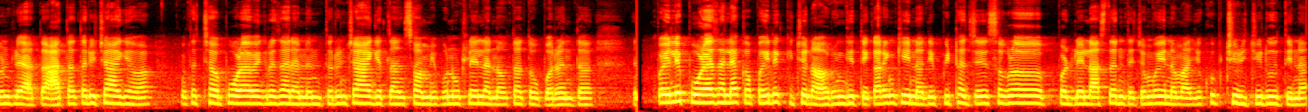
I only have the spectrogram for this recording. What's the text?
म्हटले आता आता तरी चहा घ्यावा. आता छ पोळ्या वगैरे झाल्यानंतर चहा घेतला आणि स्वामी पण उठलेला नव्हता तोपर्यंत. पहिले पोळ्या झाल्या का पहिले किचन आवरून घेते. कारण की ना ते पिठाचे सगळं पडलेलं असतं ना त्याच्यामुळे ना माझी खूप चिडचिड होती ना.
